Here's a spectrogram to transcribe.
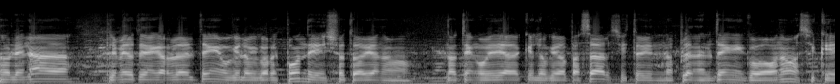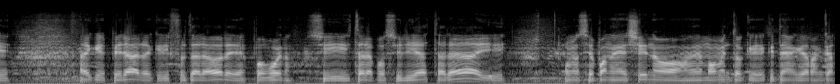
No hablé nada. Primero tiene que arreglar el técnico, que es lo que corresponde, y yo todavía no, no tengo idea de qué es lo que va a pasar, si estoy en los planes del técnico o no, así que hay que esperar, hay que disfrutar ahora y después, bueno, si está la posibilidad estará y uno se pone de lleno en el momento que, que tenga que arrancar.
